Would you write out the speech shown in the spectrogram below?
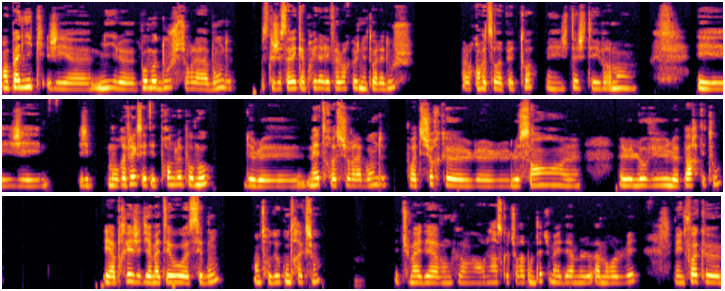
En panique, j'ai euh, mis le pommeau de douche sur la bonde parce que je savais qu'après il allait falloir que je nettoie la douche. Alors qu'en fait ça aurait pu être toi, mais j'étais vraiment et j'ai mon réflexe a été de prendre le pommeau, de le mettre sur la bonde pour être sûr que le, sang, euh, le- l'ovule parte et tout. Et après j'ai dit à Mathéo euh, c'est bon entre deux contractions. Et tu m'as aidé avant qu'on en revienne à ce que tu racontais, tu m'as aidé à me, à relever. Mais une fois que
